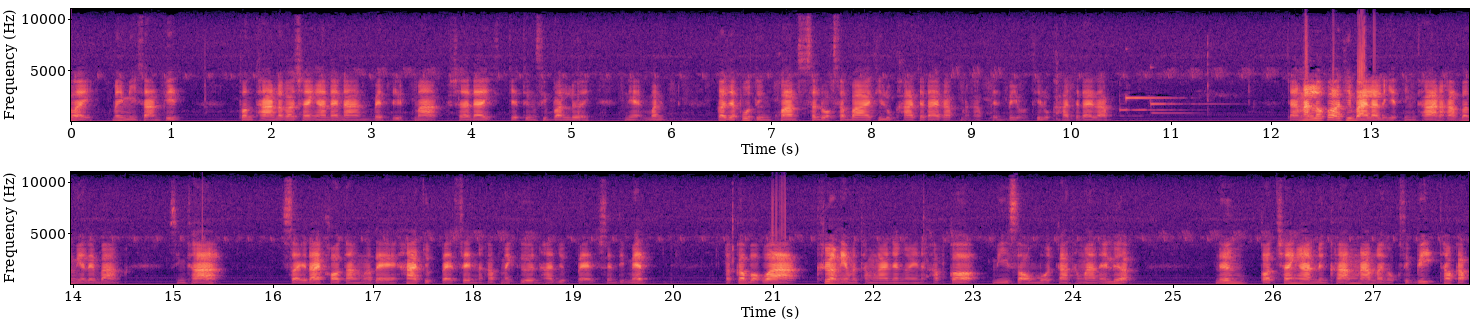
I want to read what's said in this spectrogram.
ด้วย ไม่มีสารพิษทนทานแล้วก็ใช้งานได้นาน เบ็ดอึดมาก ใช้ได้ 7-10 วันเลย เนี่ยมัน ก็จะพูดถึงความสะดวกสบายที่ลูกค้าจะได้รับนะครับ เป็นประโยชน์ที่ลูกค้าจะได้รับ จากนั้นเราก็อธิบายรายละเอียดสินค้านะครับ ว่ามีอะไรบ้าง สินค้าใส่ได้คอถังตั้งแต่ 5.8 เซนนะครับ ไม่เกิน 5.8 เซนติเมตร แล้วก็บอกว่าเครื่องเนี่ยมันทำงานยังไงนะครับ ก็มี 2 โหมดการทำงานให้เลือก 1. กดใช้งาน 1 ครั้งน้ำไหล 60 วิเท่ากับ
